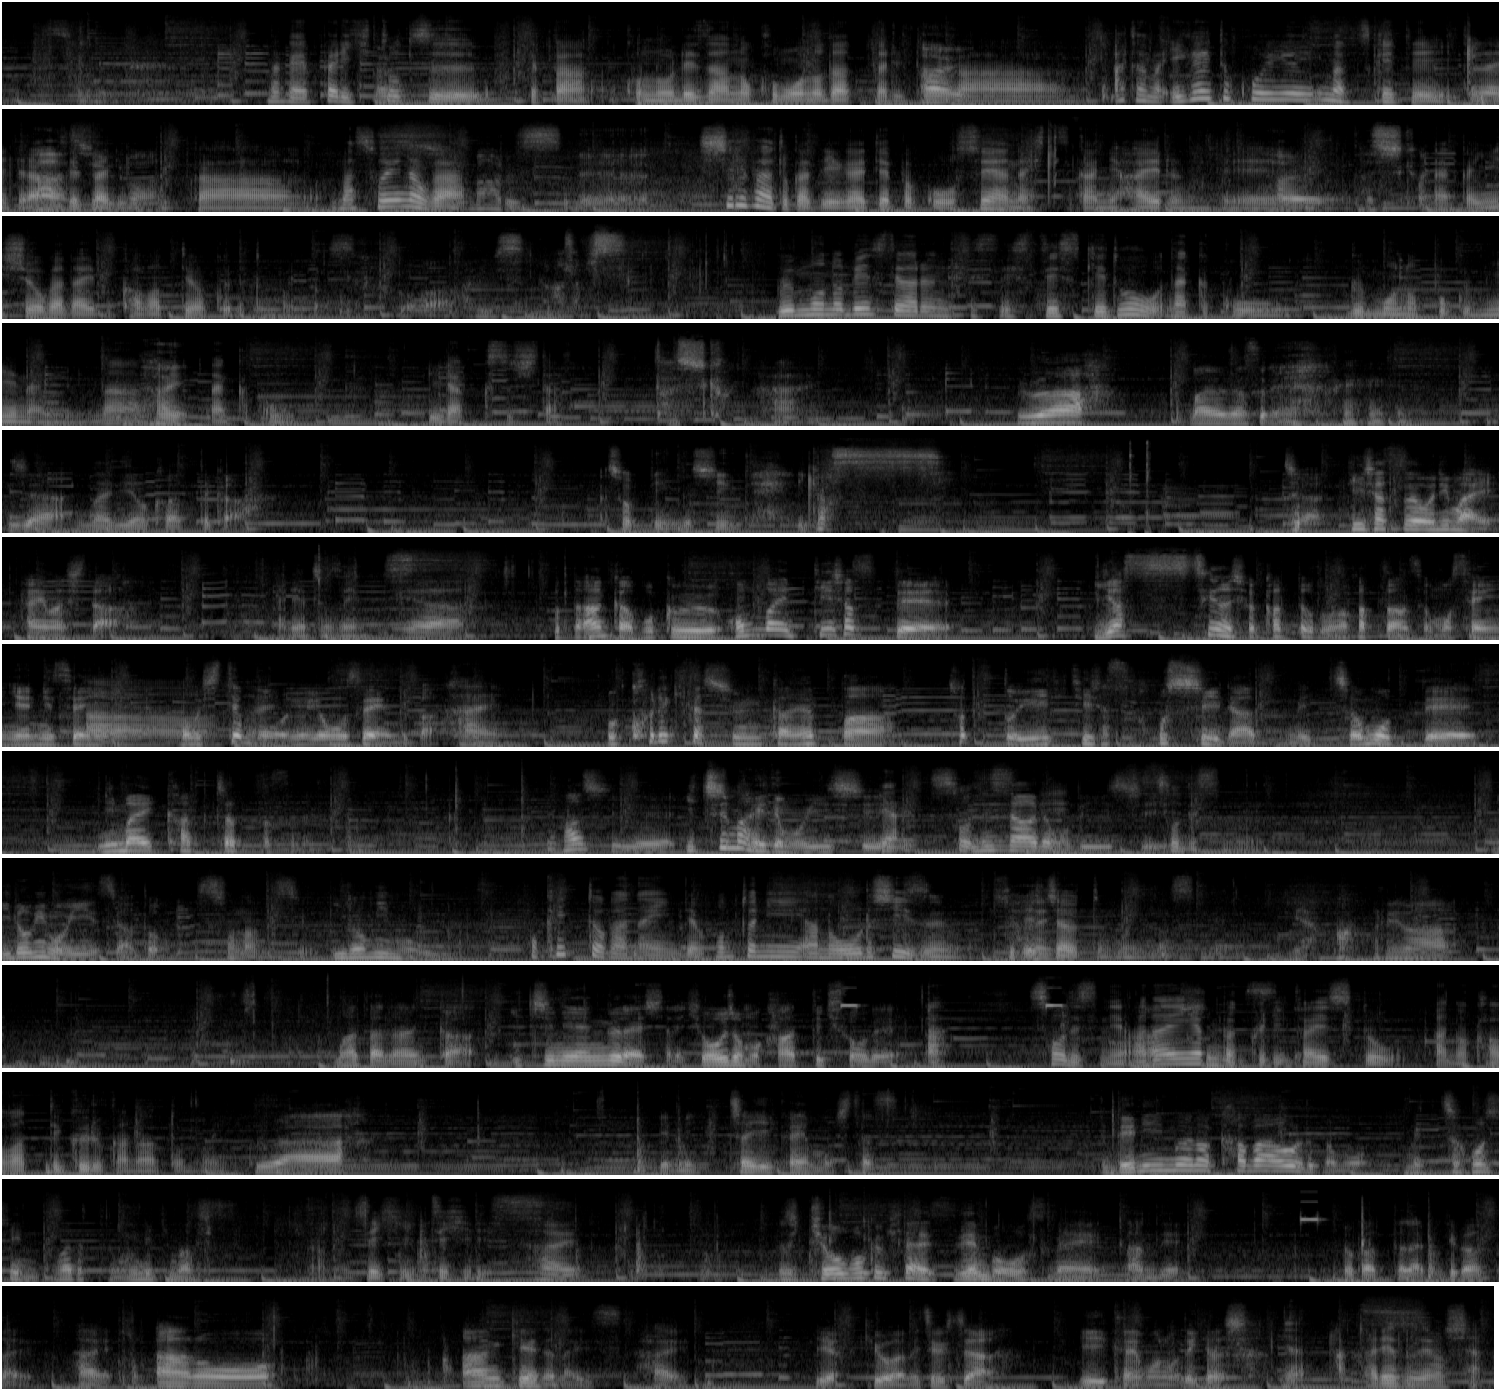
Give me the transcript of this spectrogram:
なんかやっぱり一つやっぱこのレザーの小物だったりとか、あとはまあ意外とこういう今つけていただいてるアクセサリーとかまあそういうのがね。シルバーとかで意外とやっぱこうおしゃれな質感に入るので、はい確かに。なんか印象がだいぶ変わってはくると思います。うわいいっすね。あざっす。軍物ベースではあるんですですけどなんかこう軍物っぽく見えないような、はい。なんかこうリラックスした、は確かに。い、うわ迷いますね じゃあ何を買ったか。ショッピングシーンでいきます。じゃあ T シャツを2枚買いました。ありがとうございます。いやーなんか僕ほんまに T シャツって安いのしか買ったことなかったんですよ。もう1000円2000あー円しても4000円とか、はい。僕これ着た瞬間やっぱちょっといい T シャツ欲しいなってめっちゃ思って2枚買っちゃったっすね。マジで？1枚でもいいしいやそうですね。インナーでもいいし。そうですね色味もいいんですよあと。そうなんですよ。色味もいい。ポケットがないんで本当にあのオールシーズン着れちゃうと思いますね、いやこれはまたなんか1年ぐらいしたら表情も変わってきそうで。そうですね。洗いやっぱ繰り返すとあの変わってくるかなと思います。うわー。めっちゃいい買い物したっす。デニムのカバーオールとかもめっちゃ欲しいんでまたちょっと見に来ます。あのぜひぜひです、はい。私今日僕来たやつ全部おすすめなんでよかったら見てください。はい。あのー案件じゃないです。はい。いや今日はめちゃくちゃいい買い物できました。いやあありがとうございました。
